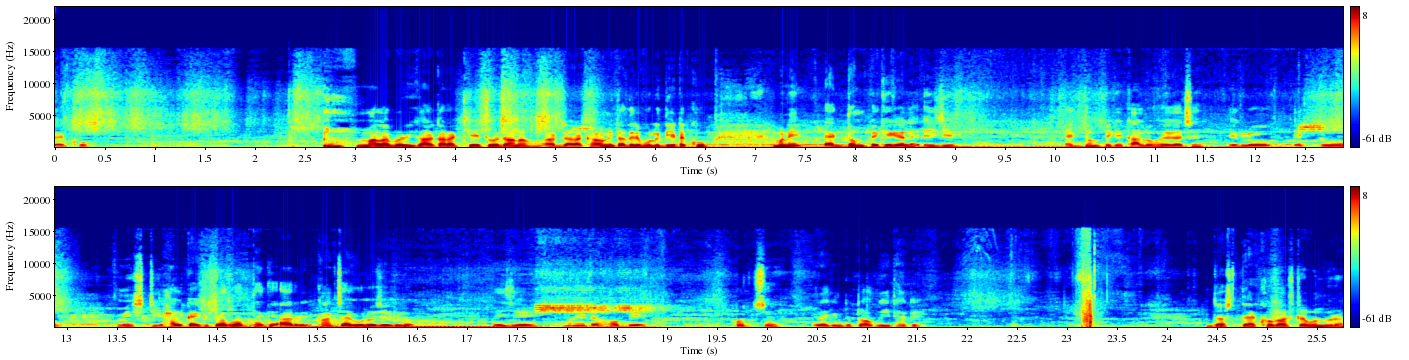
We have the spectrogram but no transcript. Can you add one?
দেখো। মালাবেরি কার কারা খেয়েছো জানাও, আর যারা খাওনি তাদের বলে দিই, এটা খুব মানে একদম পেকে গেলে, এই যে একদম পেকে কালো হয়ে গেছে। এগুলো একটু মিষ্টি, হালকা একটু টকভাব থাকে, আর কাঁচাগুলো যেগুলো, এই যে মানে এটা হবে, হচ্ছে এরা কিন্তু টকই থাকে। জাস্ট দেখো গাছটা, বন্ধুরা।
